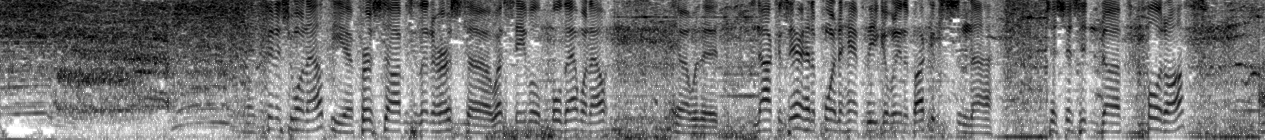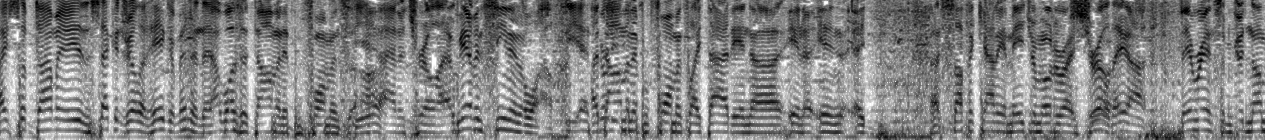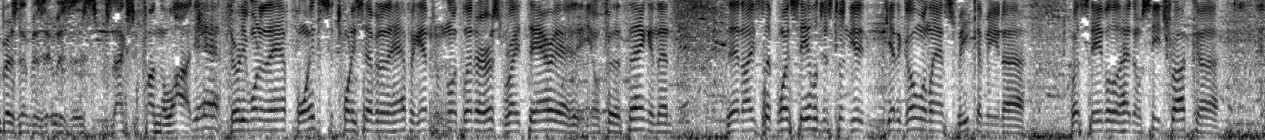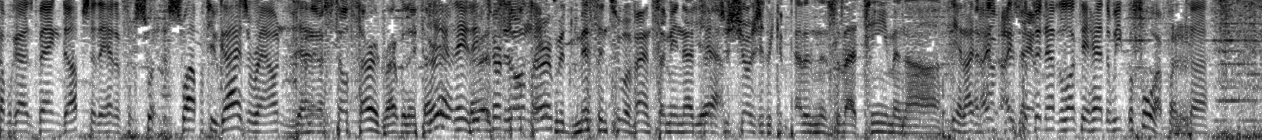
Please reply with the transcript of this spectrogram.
And finish one out. The uh, first, obviously, Lindenhurst, uh, West Sayville pulled that one out. You know, with the knockers there, had a point and a half lead going in the buckets, and uh, just just didn't uh, pull it off. Islip dominated the second drill at Hagerman, and then That was a dominant performance uh, Yeah. at a drill. Uh, We haven't seen it in a while. Yeah, a 30 dominant performance like that in uh, in a, in a, a Suffolk County, a major motorized drill. They uh, they ran some good numbers. and It was it was it was actually fun to watch. Yeah, 31 and a half points to 27 and a half again from North Lindenhurst right there, uh, you know, for the thing. And then then Islip West Sayville just couldn't get, get it going last week. I mean, uh, West Sayville had no C truck, uh, a couple guys banged up, so they had to sw- swap a few guys around. And they Uh, were still third, right? Were they third? Yeah, they- they turned it on third late. with missing two events. I mean, that, Yeah. that just shows you the competitiveness of that team. And uh, yeah, and I, and I, good Islip didn't have the luck they had the week before, but uh,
